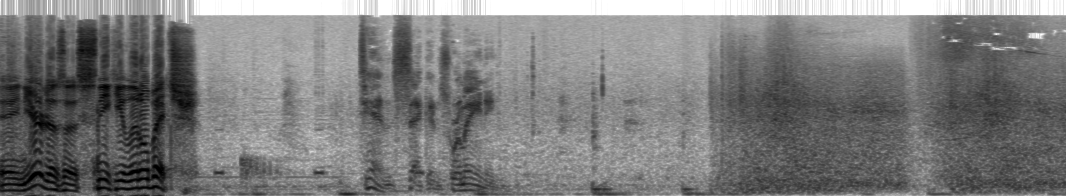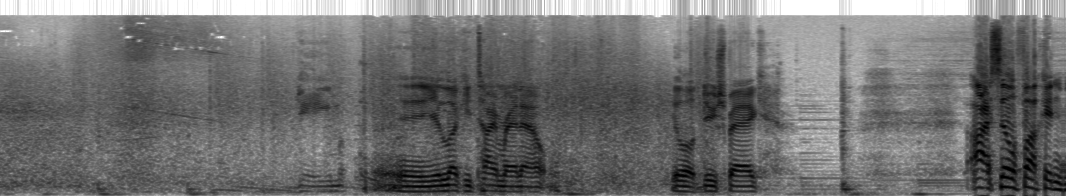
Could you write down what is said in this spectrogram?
And you're just a sneaky little bitch. 10 seconds remaining. Game over. Uh, Your lucky time ran out. You little douchebag. I still fucking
